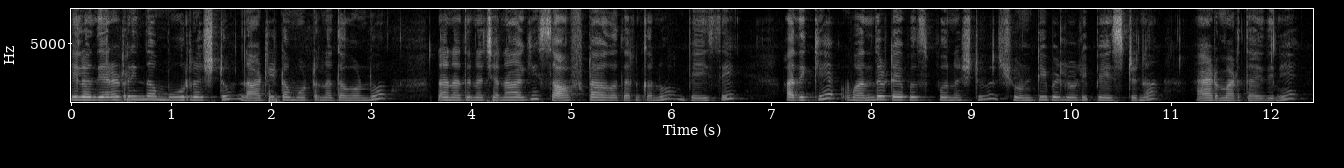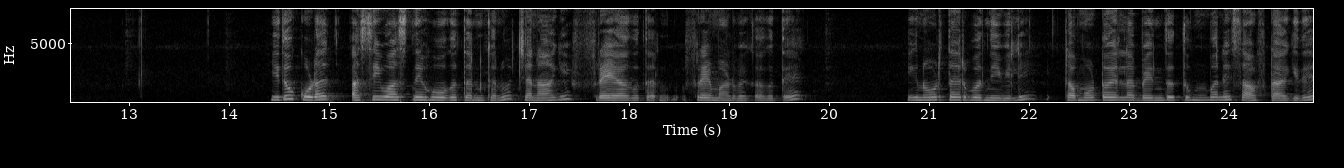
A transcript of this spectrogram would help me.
ಇಲ್ಲೊಂದು ಎರಡರಿಂದ ಮೂರರಷ್ಟು ನಾಟಿ ಟೊಮೊಟೊನ ತಗೊಂಡು ನಾನು ಅದನ್ನು ಚೆನ್ನಾಗಿ ಸಾಫ್ಟ್ ಆಗೋ ತನಕ ಬೇಯಿಸಿ ಅದಕ್ಕೆ ಒಂದು ಟೇಬಲ್ ಸ್ಪೂನಷ್ಟು ಶುಂಠಿ ಬೆಳ್ಳುಳ್ಳಿ ಪೇಸ್ಟನ್ನ ಆ್ಯಡ್ ಮಾಡ್ತಾಯಿದ್ದೀನಿ ಇದು ಕೂಡ ಹಸಿ ವಾಸನೆ ಹೋಗೋ ತನಕ ಚೆನ್ನಾಗಿ ಫ್ರೈ ಆಗೋ ತನ್ ಫ್ರೈ ಮಾಡಬೇಕಾಗುತ್ತೆ. ಈಗ ನೋಡ್ತಾ ಇರ್ಬೋದು ನೀವಿಲ್ಲಿ. ಟೊಮೊಟೊ ಎಲ್ಲ ಬೆಂದು ತುಂಬಾ ಸಾಫ್ಟ್ ಆಗಿದೆ.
